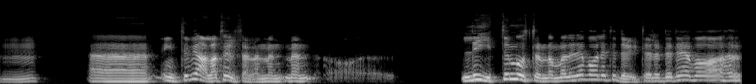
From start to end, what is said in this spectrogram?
Mm. Uh, inte vid alla tillfällen men, men lite muttrar de, men det där var lite dyrt eller det där var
